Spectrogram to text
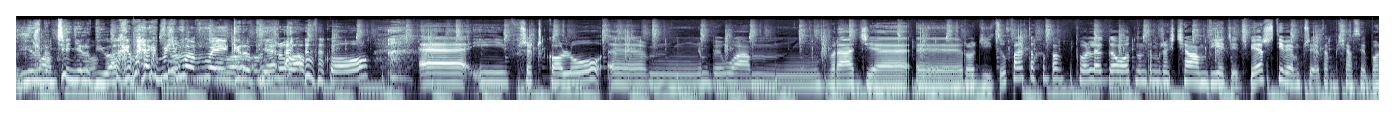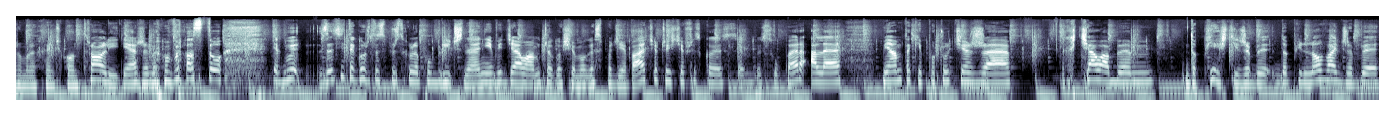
w Już bym cię nie lubiła, chyba jakbyś była w mojej grupie. W żłobku e, i w przedszkolu em, byłam w Radzie e, Rodziców, ale to chyba polegało na tym, że chciałam wiedzieć, wiesz? Nie wiem, czy ja tam myślałam sobie, Boże, może chęć kontroli, nie? Żeby po prostu jakby z racji tego, że to jest przedszkole publiczne, nie wiedziałam, czego się mogę spodziewać. Oczywiście wszystko jest jakby super, ale miałam takie poczucie, że chciałabym dopieścić, żeby dopilnować, żeby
